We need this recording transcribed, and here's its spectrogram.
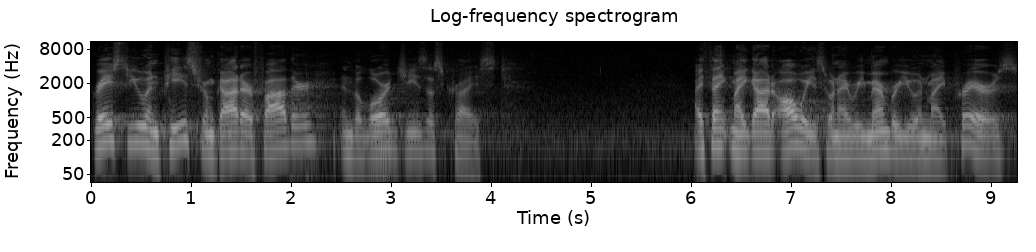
Grace to you and peace from God our Father and the Lord Jesus Christ. I thank my God always when I remember you in my prayers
